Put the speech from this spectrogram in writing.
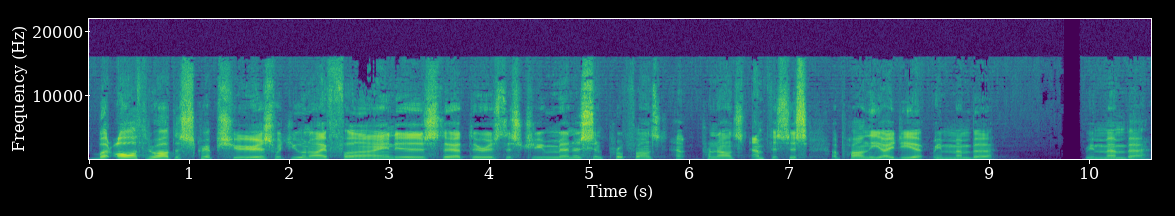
But all throughout the scriptures, what you and I find is that there is this tremendous and profound, pronounced emphasis upon the idea remember, remember,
